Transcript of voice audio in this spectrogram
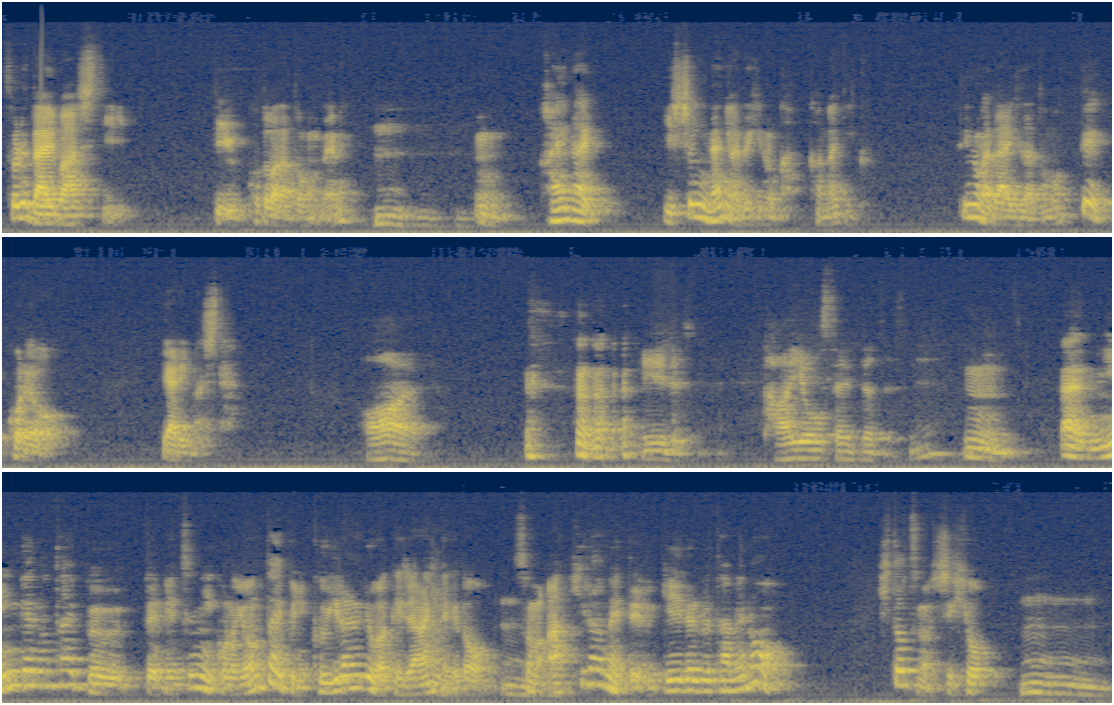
それダイバーシティっていう言葉だと思うんだよね。うん。うん。変えない。一緒に何ができるのか考えていく。っていうのが大事だと思って、これをやりました。はい。いいですね。多様性ってやつですね。うん。だから人間のタイプって別にこの4タイプに区切られるわけじゃないんだけど、うんその諦めて受け入れるための一つの指標。うん。うん。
